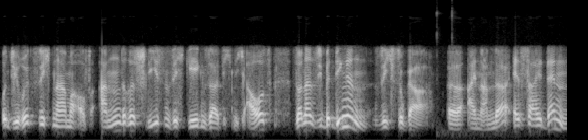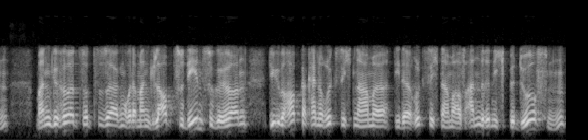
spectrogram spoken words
und die Rücksichtnahme auf andere schließen sich gegenseitig nicht aus, sondern sie bedingen sich sogar äh, einander. Es sei denn, man gehört sozusagen oder man glaubt zu denen zu gehören, die überhaupt gar keine Rücksichtnahme, die der Rücksichtnahme auf andere nicht bedürfen,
